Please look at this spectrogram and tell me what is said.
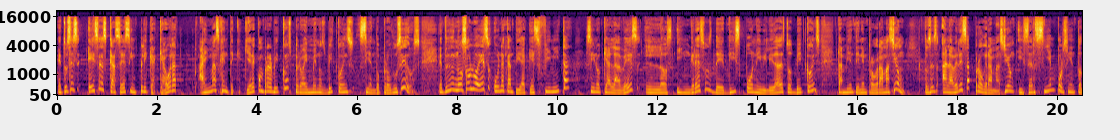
Entonces, esa escasez implica que ahora hay más gente que quiere comprar bitcoins, pero hay menos bitcoins siendo producidos. Entonces no solo es una cantidad que es finita, sino que a la vez los ingresos de disponibilidad de estos bitcoins también tienen programación. Entonces, al haber esa programación y ser 100%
